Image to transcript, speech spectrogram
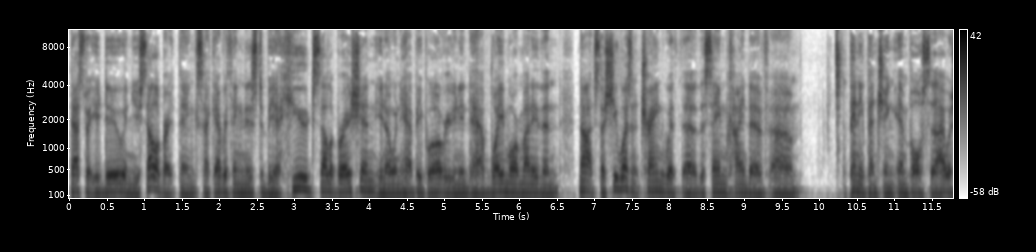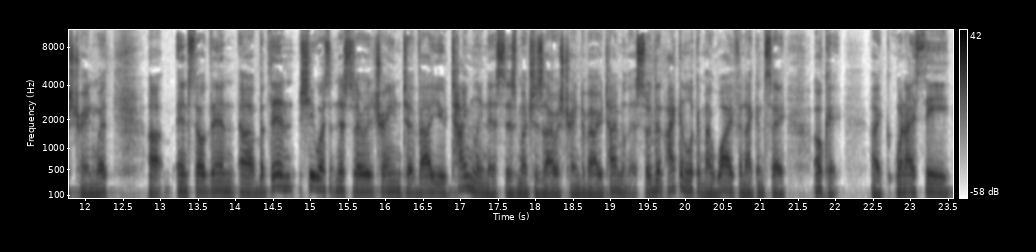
that's what you do and you celebrate things. Like everything needs to be a huge celebration. You know, when you have people over, you need to have way more money than not. So she wasn't trained with uh, the same kind of, um, penny pinching impulse that I was trained with. Uh, and so then, uh, but then she wasn't necessarily trained to value timeliness as much as I was trained to value timeliness. So then I can look at my wife and I can say, okay, like when I see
